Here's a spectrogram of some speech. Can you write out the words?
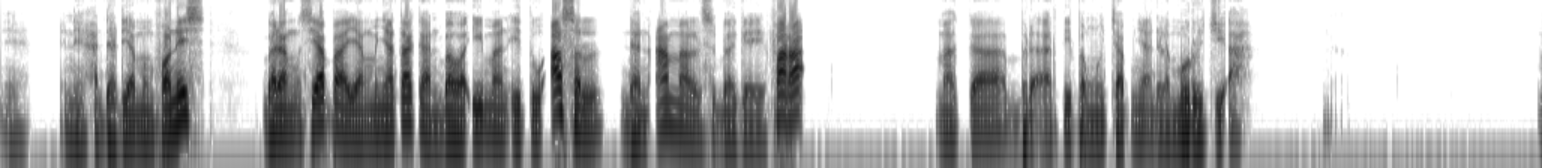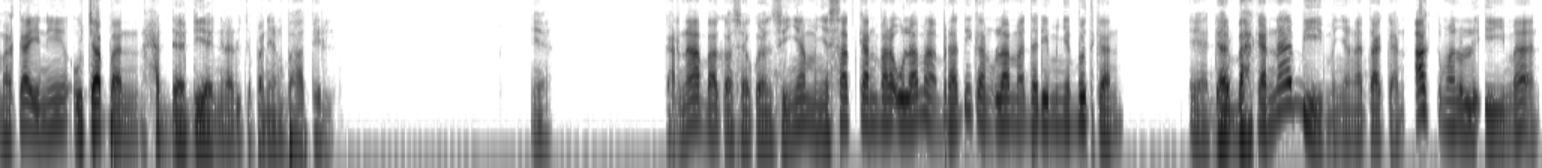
Ya, ini Haddadiyah memfonis barang siapa yang menyatakan bahwa iman itu asal dan amal sebagai fara maka berarti pengucapnya adalah murjiah maka ini ucapan Haddadiyah ini adalah ucapan yang batil karena apa konsekuensinya menyesatkan para ulama. Perhatikan ulama tadi menyebutkan. Ya, dan bahkan Nabi menyatakan akmalul iman,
